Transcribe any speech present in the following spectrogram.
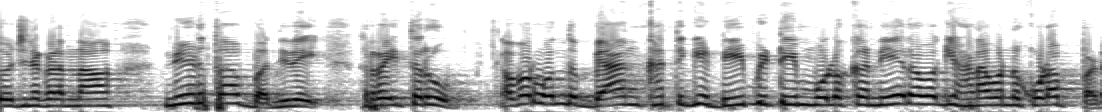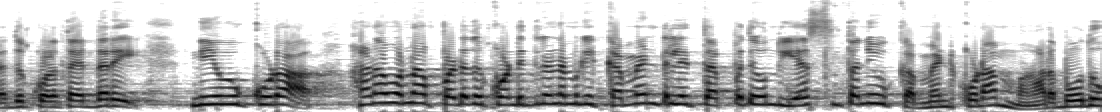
ಯೋಜನೆಗಳನ್ನು ನೀಡ್ತಾ ಬಂದಿದೆ. ರೈತರು ಅವರ ಒಂದು ಬ್ಯಾಂಕ್ ಖಾತೆಗೆ ಡಿ ಟಿ ಮೂಲಕ ನೇರವಾಗಿ ಹಣವನ್ನು ಕೂಡ ಪಡೆದುಕೊಳ್ತಾ ಇದ್ದಾರೆ. ನೀವು ಕೂಡ ಹಣವನ್ನು ಪಡೆದುಕೊಂಡಿದ್ದರೆ ನಮಗೆ ಕಮೆಂಟಲ್ಲಿ ತಪ್ಪದೆ ಒಂದು ಎಸ್ ಅಂತ ನೀವು ಕಮೆಂಟ್ ಕೂಡ ಮಾಡಬಹುದು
